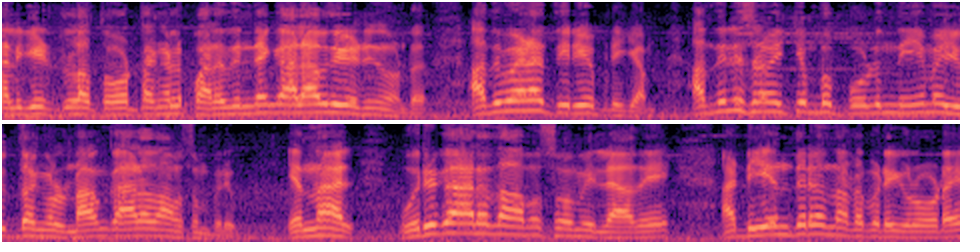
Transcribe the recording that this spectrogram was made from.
നൽകിയിട്ടുള്ള തോട്ടങ്ങൾ പലതിന്റെയും കാലാവധി കഴിയുന്നുണ്ട് അത് വേണേൽ തിരികെ പിടിക്കാം. അതിന് ശ്രമിക്കുമ്പോൾ പോലും നിയമയുദ്ധങ്ങളുണ്ടാകും കാലതാമസം വരും. എന്നാൽ ഒരു കാലതാമസവും ഇല്ലാതെ അടിയന്തര നടപടികളോടെ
